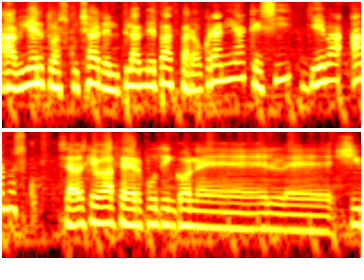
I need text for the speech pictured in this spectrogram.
abierto a escuchar el plan de paz para Ucrania que Xi lleva a Moscú. ¿Sabes qué va a hacer Putin con eh, el eh, Shu-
